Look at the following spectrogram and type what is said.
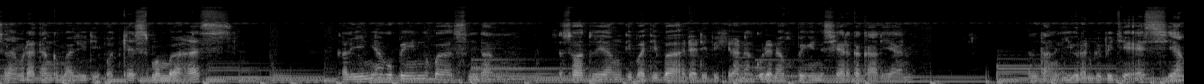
selamat datang kembali di podcast membahas. Kali ini aku pengen ngebahas tentang sesuatu yang tiba-tiba ada di pikiran aku dan aku pengen share ke kalian tentang iuran BPJS yang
